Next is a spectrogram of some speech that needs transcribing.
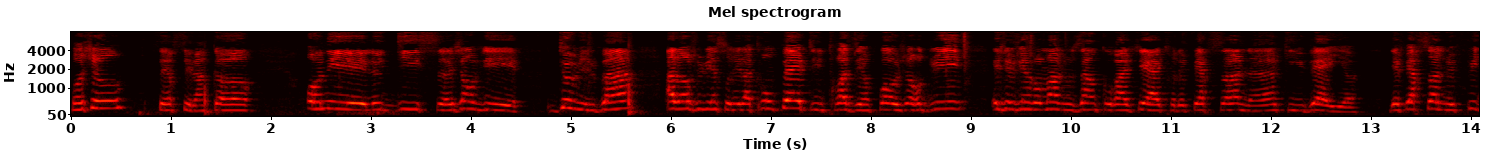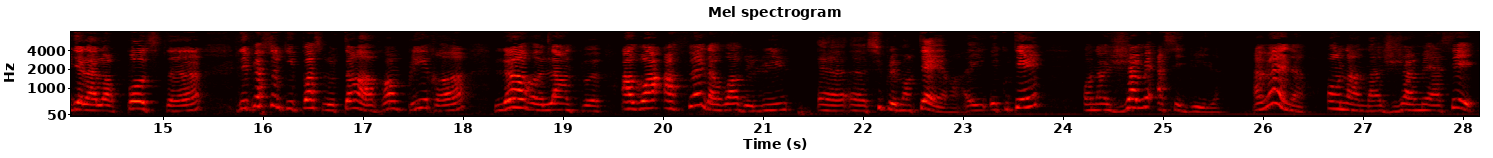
Bonjour, c'est encore. On est le 10 janvier 2020. Alors, je viens sonner la trompette une troisième fois aujourd'hui et je viens vraiment nous encourager à être des personnes hein, qui veillent, des personnes fidèles à leur poste, hein, des personnes qui passent le temps à remplir hein, leur lampe afin d'avoir de l'huile euh, euh, supplémentaire. Et, écoutez, on n'a jamais assez d'huile. Amen. On n'en a jamais assez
